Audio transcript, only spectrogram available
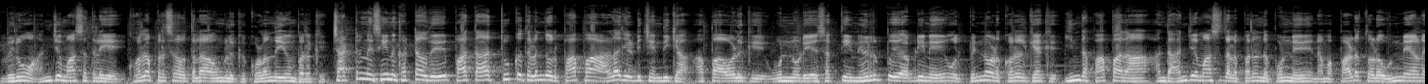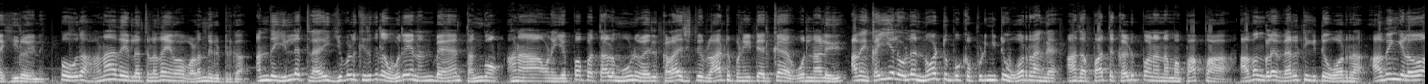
வெறும் அஞ்சு மாசத்திலேயே குல பிரசவத்துல அவங்களுக்கு குழந்தையும் பிறக்கு. சட்டுன்னு சீனு கட்டாவது பார்த்தா தூக்கத்துல இருந்து ஒரு பாப்பா அலறி அடிச்சு எந்திக்கா. அப்பா அவளுக்கு உன்னுடைய சக்தி நெருப்பு அப்படின்னு ஒரு பெண்ணோட குரல் கேக்கு. இந்த பாப்பா தான் அந்த அஞ்சு மாசத்துல பிறந்த பொண்ணு நம்ம படத்தோட உண்மையான ஹீரோயின். இப்போ ஒரு அனாதை இல்லத்துல தான் இவ வளர்ந்துகிட்டு இருக்கா. அந்த இல்லத்துல இவளுக்கு இருக்கிற ஒரே நண்பன் தங்கம். ஆனா அவனை எப்ப பார்த்தாலும் மூணு பேர் கலாய்ச்சிட்டு விளையாட்டு பண்ணிட்டே இருக்க ஒரு நாள் அவன் கையில உள்ள நோட்டு புக்கை பிடிங்கிட்டு ஓடுறாங்க. அதை பார்த்து கடுப்பான நம்ம பாப்பா அவங்கள விரட்டிக்கிட்டு ஓடுறா. அவங்க அவங்களோ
